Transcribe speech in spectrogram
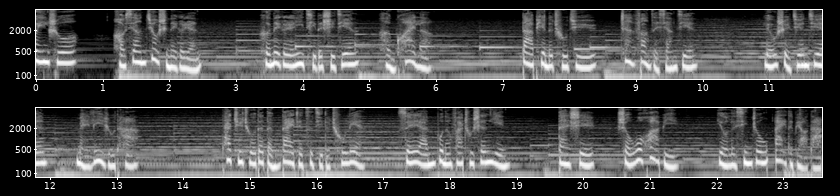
慧英说：“好像就是那个人，和那个人一起的时间很快乐。大片的雏菊绽放在乡间，流水涓涓，美丽如她。她执着地等待着自己的初恋，虽然不能发出声音，但是手握画笔，有了心中爱的表达。”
